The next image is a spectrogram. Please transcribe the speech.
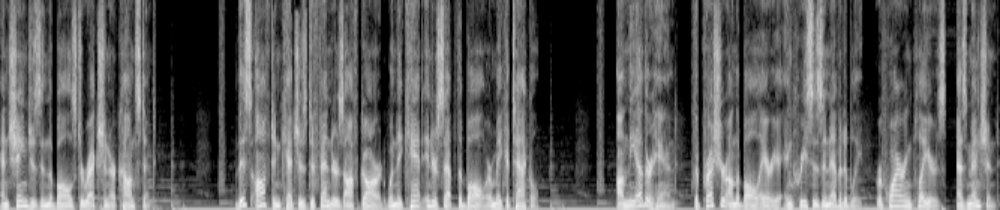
and changes in the ball's direction are constant. This often catches defenders off guard when they can't intercept the ball or make a tackle. On the other hand, the pressure on the ball area increases inevitably, requiring players, as mentioned,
